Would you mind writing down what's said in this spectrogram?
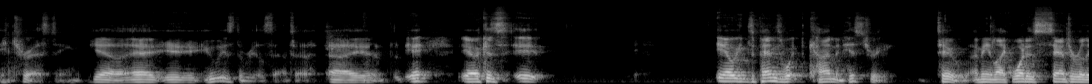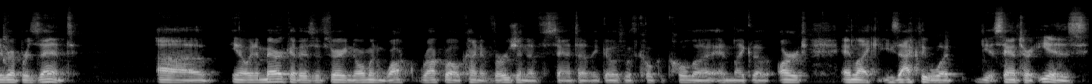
Interesting. Yeah. Uh, who is the real Santa? Uh, it, you know, because it, you know, it depends what time in history, too. I mean, like, what does Santa really represent? Uh, you know, in America, there's this very Norman Rock- Rockwell kind of version of Santa that goes with Coca Cola and like the art and like exactly what Santa is.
